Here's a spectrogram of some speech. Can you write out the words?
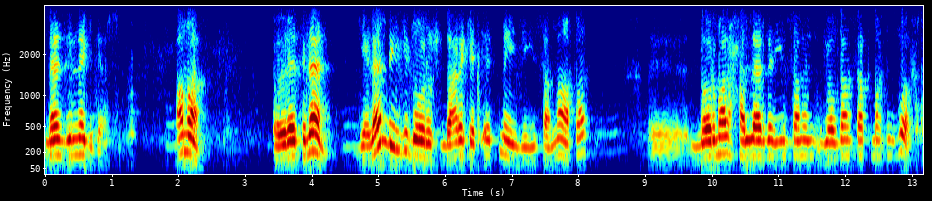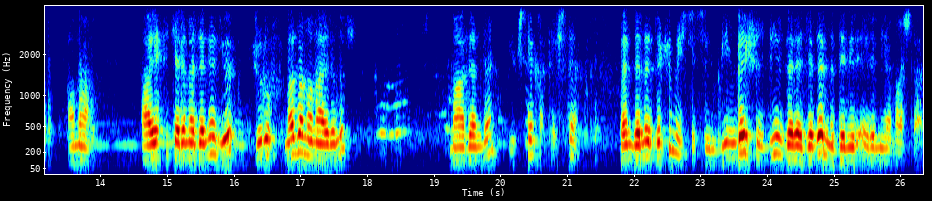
menziline gidersin. Ama öğretilen, gelen bilgi doğrusunda hareket etmeyince insan ne yapar? Ee, normal hallerde insanın yoldan sapması zor. Ama ayeti kerimede ne diyor? Curuf ne zaman ayrılır? Madenden, yüksek ateşte. Ben demir döküm işçisiyim. 1501 derecede mi demir erimeye başlar?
